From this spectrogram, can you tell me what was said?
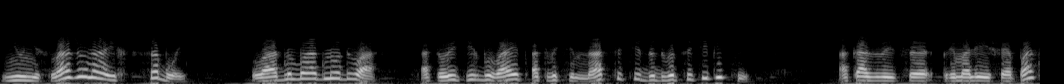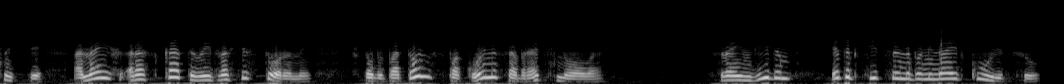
Не унесла же она их с собой? Ладно бы одно-два, а то ведь их бывает от восемнадцати до двадцати пяти. Оказывается, при малейшей опасности она их раскатывает во все стороны, чтобы потом спокойно собрать снова. Своим видом эта птица напоминает курицу.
